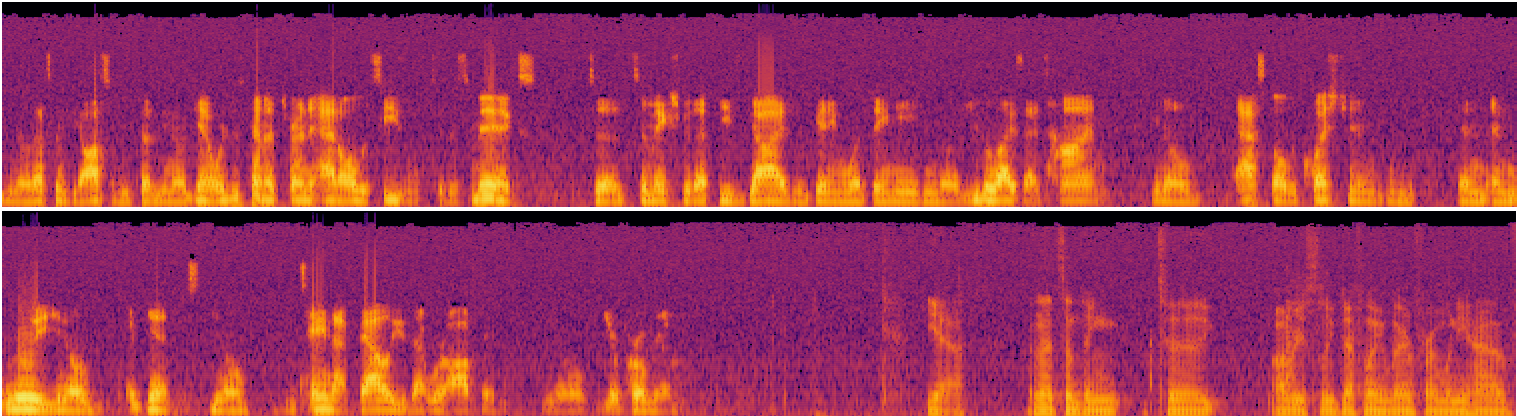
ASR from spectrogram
you know that's gonna be awesome because you know again we're just kind of trying to add all the seasons to this mix to, to make sure that these guys are getting what they need. You know, utilize that time. You know, ask all the questions and and, and really, you know, again, just you know, retain that value that we're offering. You know, your program. Yeah, and that's something to obviously definitely learn from when you have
